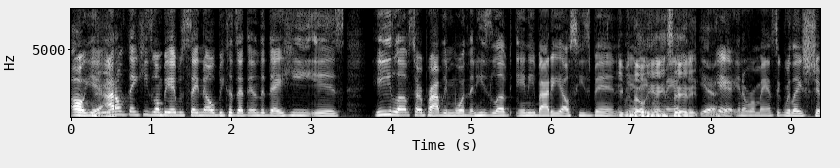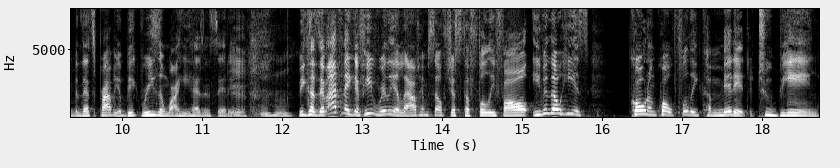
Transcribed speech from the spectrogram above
Oh yeah, Yeah. I don't think he's going to be able to say no because at the end of the day, he is he loves her probably more than he's loved anybody else he's been. Even though a he ain't said it. Yeah. yeah, in a romantic relationship, and that's probably a big reason why he hasn't said it. Yeah, Because if I think if he really allowed himself just to fully fall, even though he is quote unquote fully committed to being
